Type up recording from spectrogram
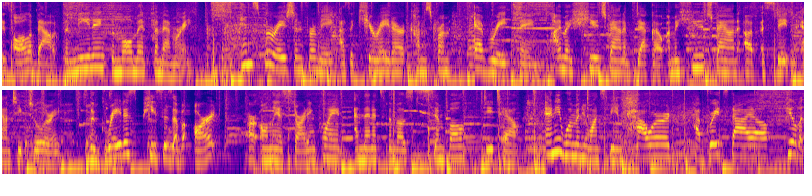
is all about the meaning, the moment, the memory. Inspiration for me as a curator comes from everything. I'm a huge fan of deco. I'm a huge fan of estate and antique jewelry. The greatest pieces of art are only a starting point, and then it's the most simple detail. Any woman who wants to be empowered, have great style, feel the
